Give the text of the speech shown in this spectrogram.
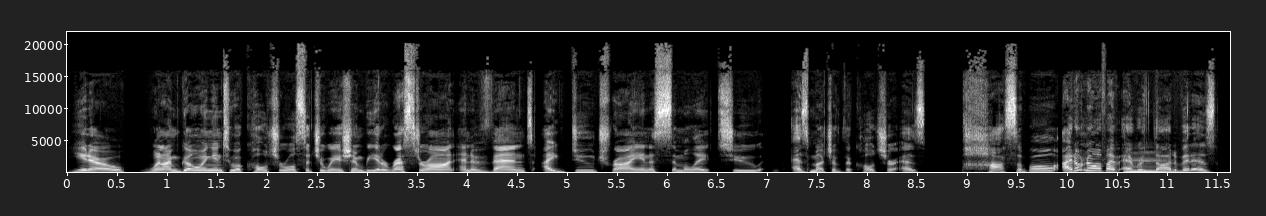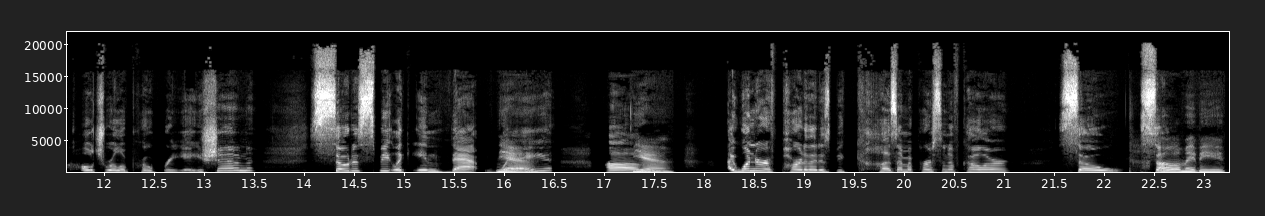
you know, when I'm going into a cultural situation, be it a restaurant, an event, I do try and assimilate to as much of the culture as possible. I don't know if I've ever thought Mm. of it as cultural appropriation, so to speak, like in that Yeah. way. Um, yeah. I wonder if part of that is because I'm a person of color. So, so oh, maybe.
